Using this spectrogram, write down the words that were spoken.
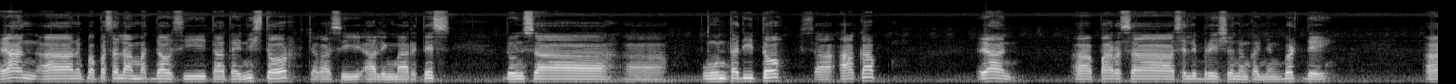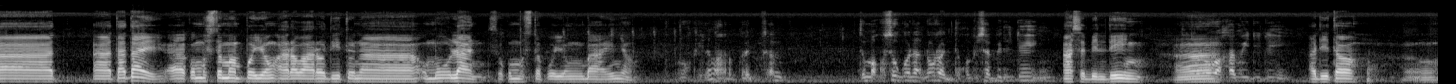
Ayan, ah, nagpapasalamat daw si Tatay Nestor, tsaka si Aling Marites doon sa ah, pumunta dito sa AKAP. Ayan, ah, para sa celebration ng kanyang birthday. At ah, Tatay, ah, kumusta man po yung araw-araw dito na umuulan? So, kumusta po yung bahay nyo? Okay naman. Good. Sa- Tumakusugo na nurad dito kami sa building. Ah, sa building. Ah, Dalawa kami dito. Ah, dito. Oo.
